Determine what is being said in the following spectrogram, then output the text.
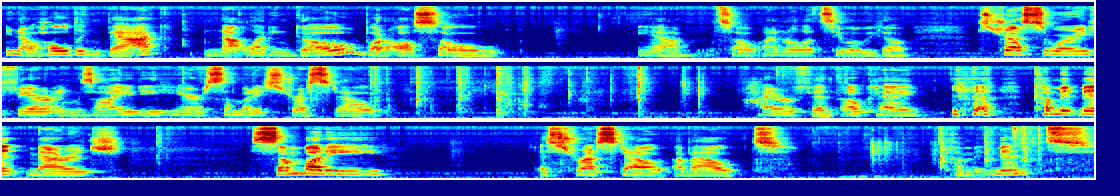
you know, holding back, not letting go, but also, yeah. So I don't know. Let's see where we go. Stress, worry, fear, anxiety here. Somebody stressed out. Hierophant. Okay. Commitment, marriage. Somebody is stressed out about commitment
